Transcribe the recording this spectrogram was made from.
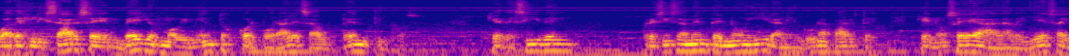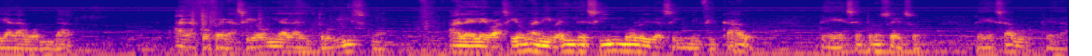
o a deslizarse en bellos movimientos corporales auténticos que deciden precisamente no ir a ninguna parte que no sea a la belleza y a la bondad, a la cooperación y al altruismo, a la elevación a nivel de símbolo y de significado de ese proceso, de esa búsqueda,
